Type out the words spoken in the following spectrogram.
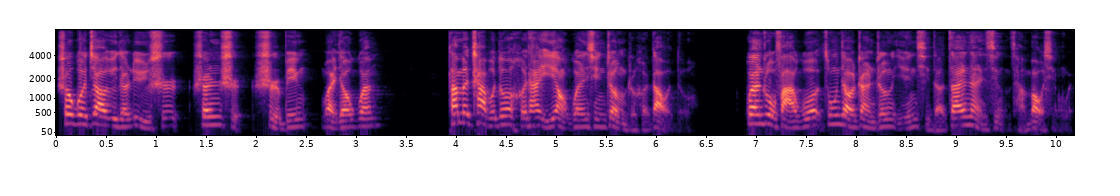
受过教育的律师、绅士、士兵、外交官。他们差不多和他一样关心政治和道德，关注法国宗教战争引起的灾难性残暴行为。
